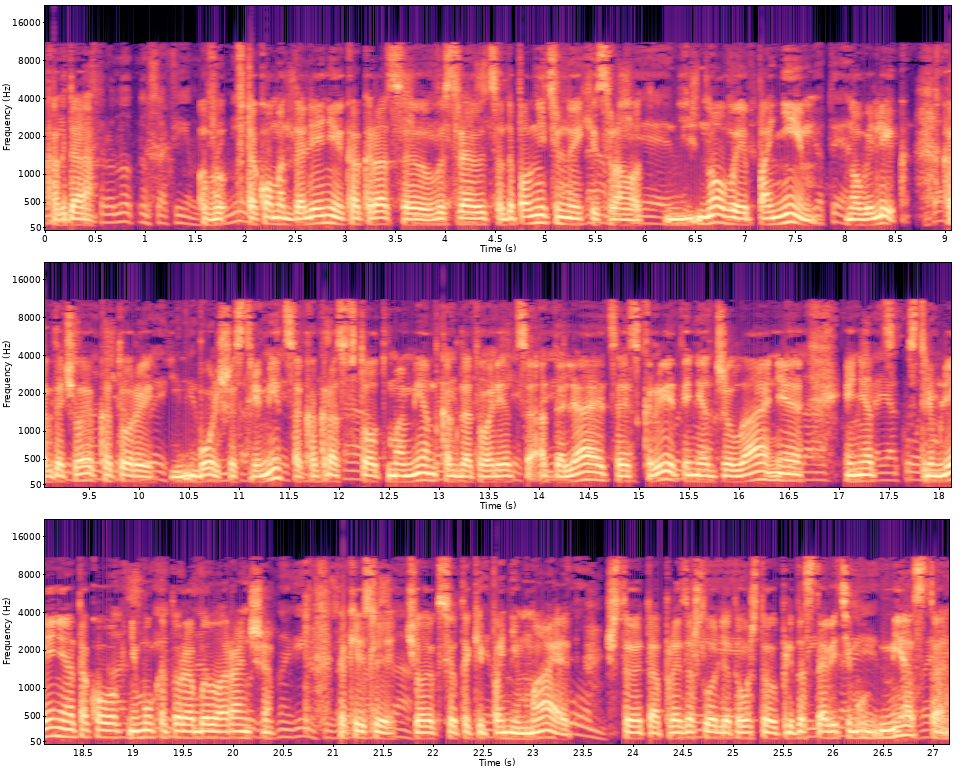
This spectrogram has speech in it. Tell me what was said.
когда в, в таком отдалении как раз э, выстраиваются дополнительные хисранот, новые по ним, новый лик, когда человек, который больше стремится, как раз в тот момент, когда Творец отдаляется и скрыт, и нет желания, и нет стремления такого к нему, которое было раньше. Так если человек все-таки понимает, что это произошло для того, чтобы предоставить ему место,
